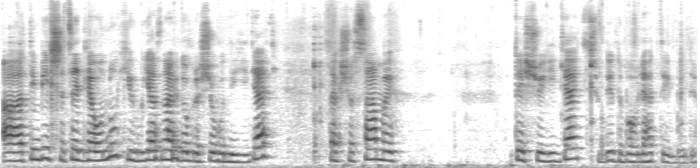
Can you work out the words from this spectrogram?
А тим більше це для онуків. Я знаю добре, що вони їдять. Так що саме те, що їдять, сюди додати і буде.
